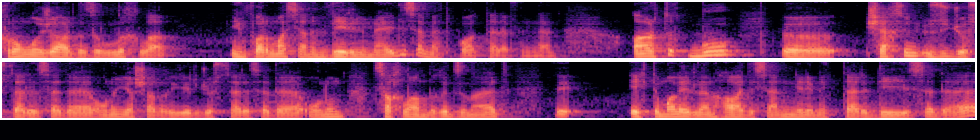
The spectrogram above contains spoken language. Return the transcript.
xronoloji ardıcıllıqla informasiyanın verilməyidirsə mətbuat tərəfindən artıq bu şəxsin üzü göstərilsə də, onun yaşadığı yer göstərilsə də, onun saxlandığı cinayət ehtimal edilən hadisənin elementləri deyilsə də,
